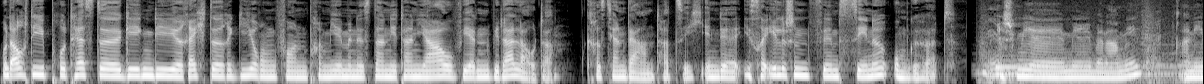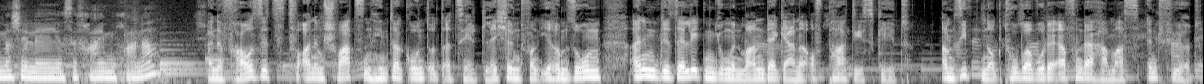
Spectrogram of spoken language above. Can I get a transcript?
und auch die Proteste gegen die rechte Regierung von Premierminister Netanyahu werden wieder lauter. Christian Berndt hat sich in der israelischen Filmszene umgehört. Eine Frau sitzt vor einem schwarzen Hintergrund und erzählt lächelnd von ihrem Sohn, einem geselligen jungen Mann, der gerne auf Partys geht. Am 7. Oktober wurde er von der Hamas entführt.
